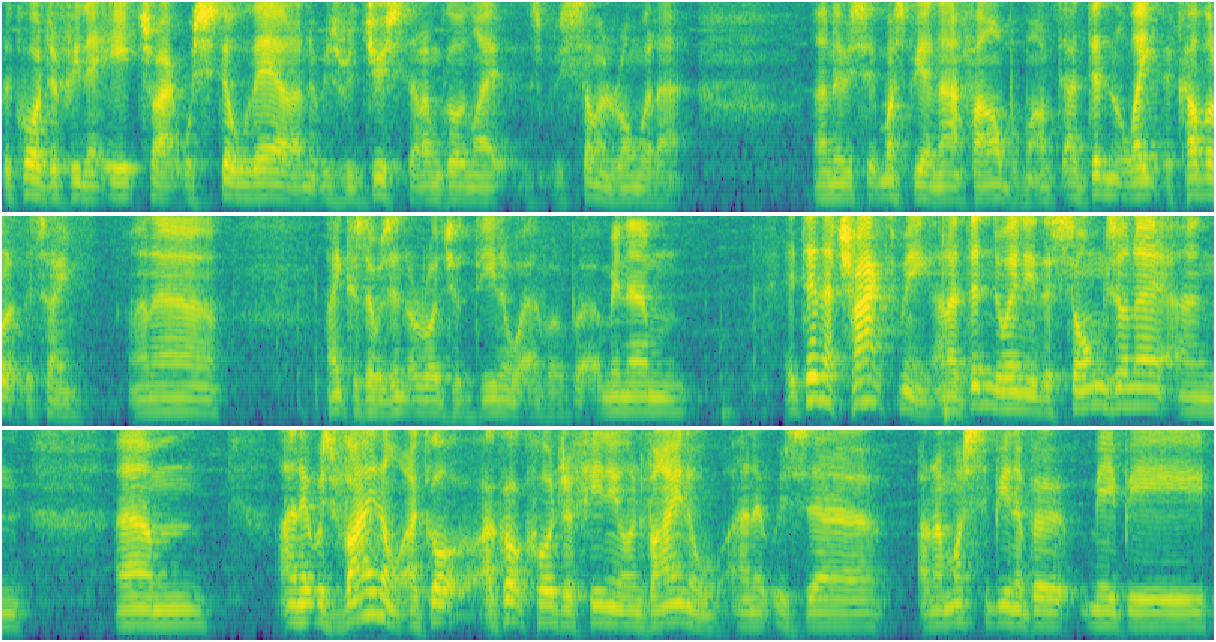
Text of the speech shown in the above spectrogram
the Quadrophenia eight track was still there and it was reduced. And I'm going like, there's something wrong with that. And it was, it must be a naff album. I, I didn't like the cover at the time, and uh, I think because I was into Roger Dean or whatever. But I mean, um, it didn't attract me, and I didn't know any of the songs on it, and um, and it was vinyl. I got I got Quadrophenia on vinyl, and it was. Uh, and I must have been about maybe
